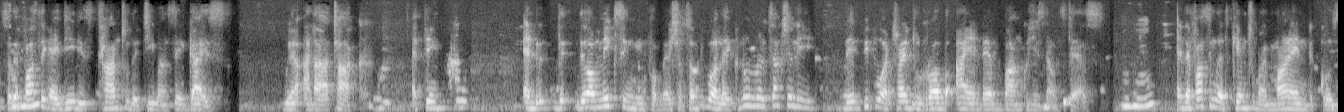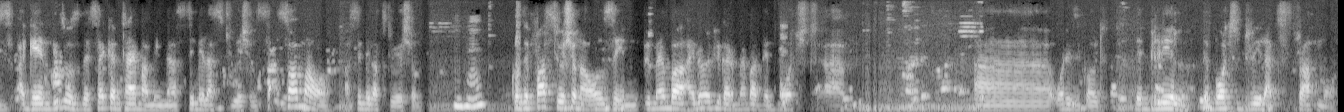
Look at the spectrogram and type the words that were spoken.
So the first thing I did is turn to the team and say, guys, we are under attack. I think, and they, they were mixing information. Some people are like, no, no, it's actually the people are trying to rob I and M Bank, which is downstairs. And the first thing that came to my mind, because again, this was the second time I'm in a similar situation, somehow a similar situation. Because the first situation I was in, remember, I don't know if you can remember the botched, um, uh, what is it called? The drill, the botched drill at Strathmore,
